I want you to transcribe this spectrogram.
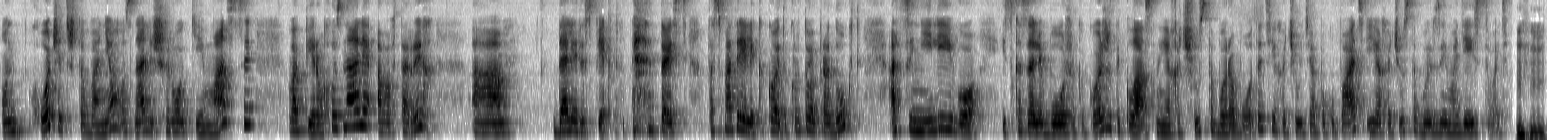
он хочет, чтобы о нем узнали широкие массы, во-первых, узнали, а во-вторых, а, дали респект. То есть посмотрели какой-то крутой продукт, оценили его и сказали, боже, какой же ты классный, я хочу с тобой работать, я хочу у тебя покупать, и я хочу с тобой взаимодействовать. Угу.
